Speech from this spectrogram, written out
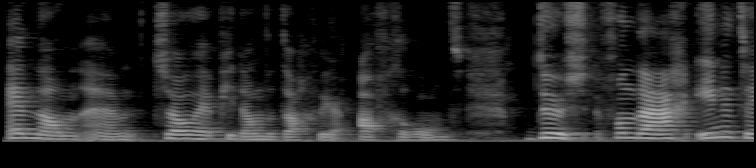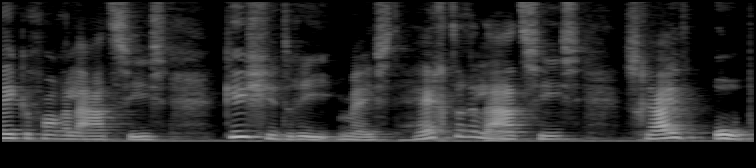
En dan um, zo heb je dan de dag weer afgerond. Dus vandaag in het teken van relaties kies je drie meest hechte relaties. Schrijf op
